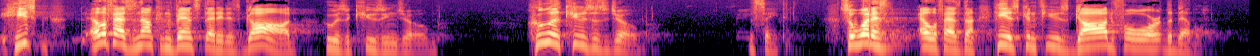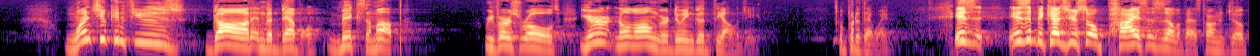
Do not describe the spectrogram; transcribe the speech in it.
he's Eliphaz is now convinced that it is God who is accusing Job. Who accuses Job? The Satan. So what has Eliphaz done? He has confused God for the devil. Once you confuse God and the devil, mix them up, reverse roles, you're no longer doing good theology. We'll put it that way. Is it, is it because you're so pious, this is Eliphaz talking to Job,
